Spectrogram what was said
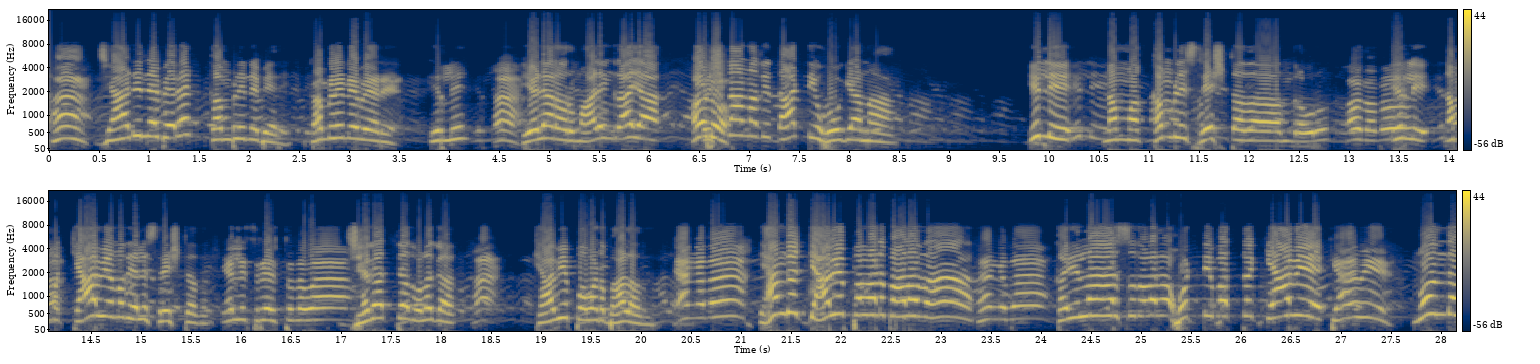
ಹಾ. ಜಾಡಿನೇ ಬೇರೆ ಕಂಬಳಿನೇ ಬೇರೆ. ಕಂಬಳಿನೇ ಬೇರೆ. ಇರ್ಲಿ. ಹೇಳ್ಯಾರ ಅವ್ರು ಮಾಳಿಂಗರಾಯ ಕೃಷ್ಣ ನದಿ ದಾಟಿ ಹೋಗ್ಯಾನ. ಇಲ್ಲಿ ನಮ್ಮ ಕಂಬಳಿ ಶ್ರೇಷ್ಠ ಅದ ಅಂದ್ರ ಅವ್ರು ಇರ್ಲಿ ನಮ್ಮ ಕ್ಯಾವಿ ಅನ್ನೋದು ಎಲ್ಲಿ ಶ್ರೇಷ್ಠ ಅದ? ಎಲ್ಲಿ ಶ್ರೇಷ್ಠ ಅದಾವ? ಜಗತ್ತದೊಳಗ ಕ್ಯಾವಿ ಪವಾಡ ಬಾಳ ಅದ. ಹೆಂಗದ? ಹೆಂಗ ಕ್ಯಾವಿ ಪವಾಡ ಬಾಳ ಅದ? ಹೆಂಗದ? ಕೈಲಾಸದೊಳಗ ಹೊಟ್ಟಿ ಬತ್ತ ಕ್ಯಾವಿ. ಕ್ಯಾವಿ. ಮುಂದ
